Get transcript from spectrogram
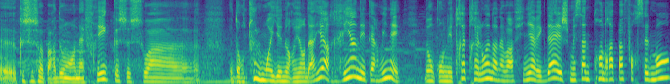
euh, que ce soit pardon, en Afrique, que ce soit dans tout le Moyen-Orient d'ailleurs. Rien n'est terminé. Donc on est très très loin d'en avoir fini avec Daesh, mais ça ne prendra pas forcément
